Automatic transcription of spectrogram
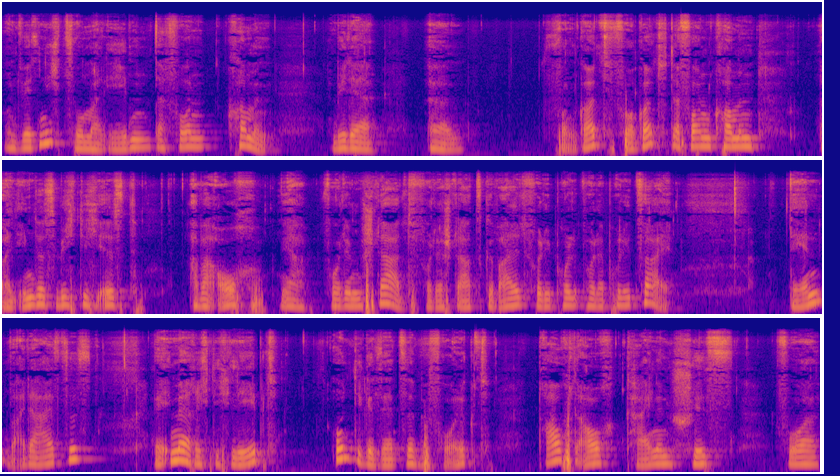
Und wird nicht so mal eben davon kommen. Weder äh, von Gott, vor Gott davonkommen, weil ihm das wichtig ist, aber auch ja, vor dem Staat, vor der Staatsgewalt, vor, die vor der Polizei. Denn, weiter heißt es, wer immer richtig lebt und die Gesetze befolgt, braucht auch keinen Schiss vor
